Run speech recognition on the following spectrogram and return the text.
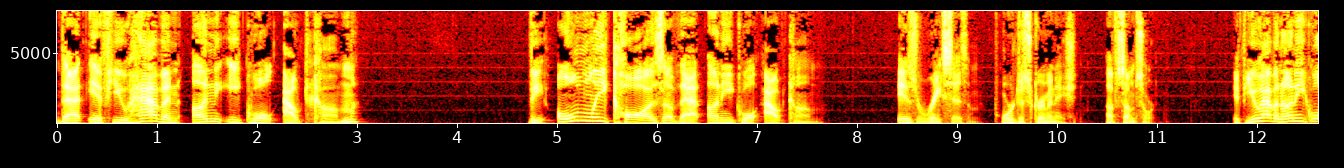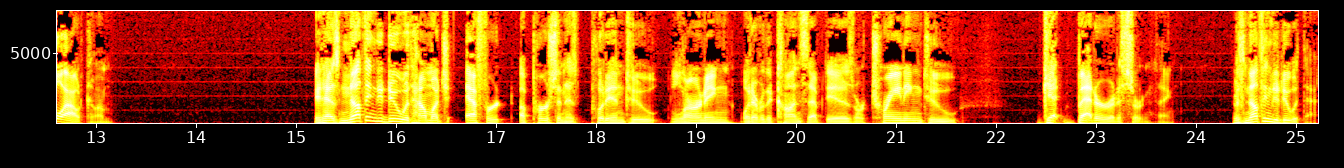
that if you have an unequal outcome, the only cause of that unequal outcome is racism or discrimination of some sort. If you have an unequal outcome, it has nothing to do with how much effort a person has put into learning whatever the concept is or training to get better at a certain thing. There's nothing to do with that.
